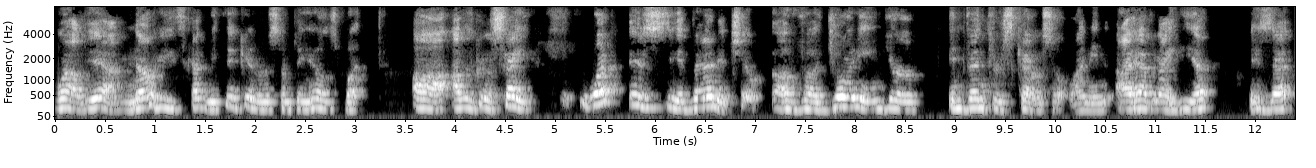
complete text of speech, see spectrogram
Well, yeah, now he's got me thinking of something else, but uh, I was going to say, what is the advantage of uh, joining your Inventors Council? I mean, I have an idea is that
